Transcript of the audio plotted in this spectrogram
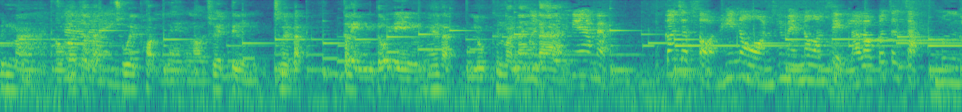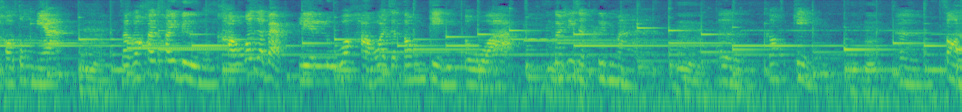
ขึ้นมาเขาก็จะแบบช่วยผ่อนแรงเราช่วยดึง ช่วยแบบเกรงตัวเองให้แบบลุกขึ้นมานั่งเหมือนได้ชุดเนี้ยแบบ ก็จะสอนให้นอนใช่ไหมนอนเสร็จแล้วเราก็จะจับมือเขาตรงเนี้ยอืมแล้วก็ค่อยๆดึงเขาก็จะแบบเรียนรู้ว่าเขาอะจะต้องเก่งตัวเพื่อที่จะขึ้นมา อืมเออ ก็เก่ง อือฮึเออสอน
